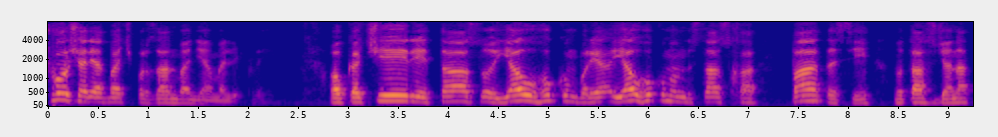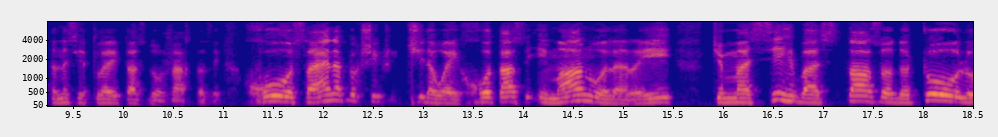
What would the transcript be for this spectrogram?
ټول شریعت باید پر ځان باندې عملي کړئ او کچیر تاسو یو حکم پر یو حکم هم تاسو پاتې سي نو تاسو جنت ته نسی تللی تاسو دوزخ ته ځئ خو ساینه پکښې چې دا وایي خو تاسو ایمان ولرئ چې مسیح به ستاسو د ټولو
